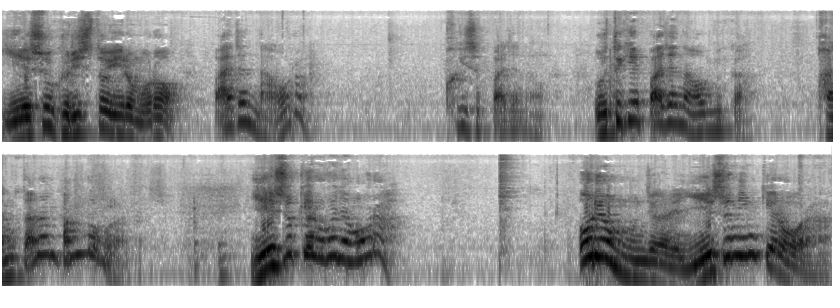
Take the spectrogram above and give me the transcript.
예수 그리스도 이름으로 빠져나오라. 거기서 빠져나오라. 어떻게 빠져나옵니까? 간단한 방법을 알았죠. 예수께로 그냥 오라. 어려운 문제가 아니라 예수님께로 오라.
